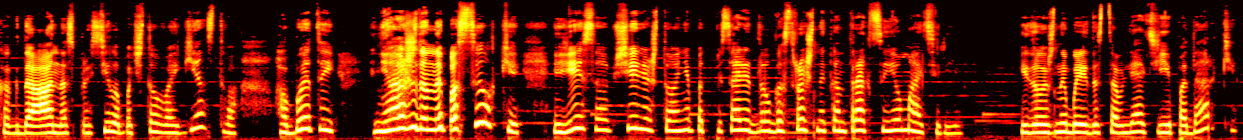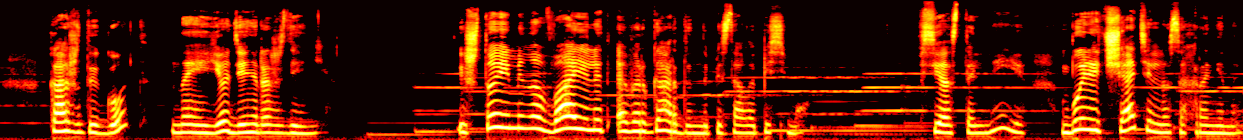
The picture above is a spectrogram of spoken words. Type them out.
Когда Анна спросила почтовое агентство об этой неожиданной посылке, ей сообщили, что они подписали долгосрочный контракт с ее матерью и должны были доставлять ей подарки каждый год на ее день рождения. И что именно Вайолет Эвергарден написала письмо. Все остальные были тщательно сохранены.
